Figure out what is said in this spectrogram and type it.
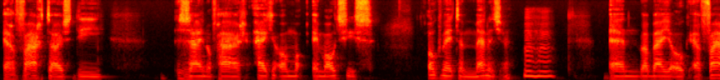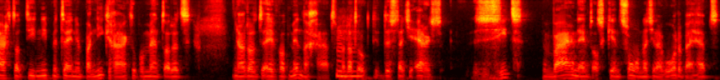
ervaart thuis die zijn of haar eigen emo- emoties ook weet te managen. En waarbij je ook ervaart dat die niet meteen in paniek raakt op het moment dat het, nou, dat het even wat minder gaat. Maar dat ook, dus dat je ergens ziet, waarneemt als kind zonder dat je daar woorden bij hebt.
